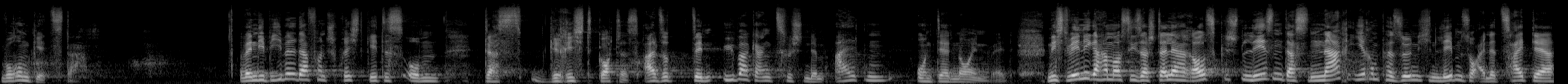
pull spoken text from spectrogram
Worum geht es da? Wenn die Bibel davon spricht, geht es um das Gericht Gottes, also den Übergang zwischen dem alten und der neuen Welt. Nicht wenige haben aus dieser Stelle herausgelesen, dass nach ihrem persönlichen Leben so eine Zeit der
